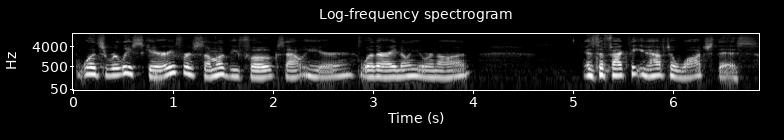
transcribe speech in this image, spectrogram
what's really scary for some of you folks out here, whether I know you or not, is the fact that you have to watch this.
